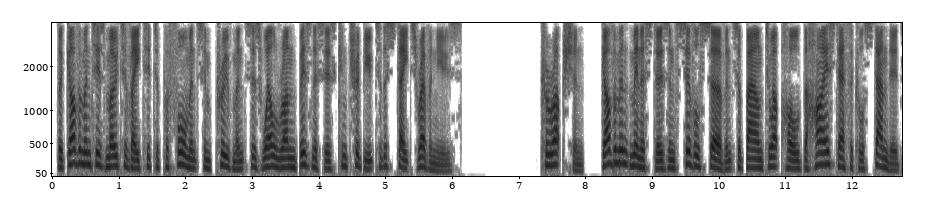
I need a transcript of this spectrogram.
– The government is motivated to performance improvements as well-run businesses contribute to the state's revenues. Corruption Government ministers and civil servants are bound to uphold the highest ethical standards,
